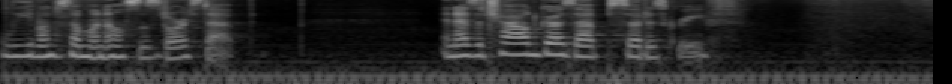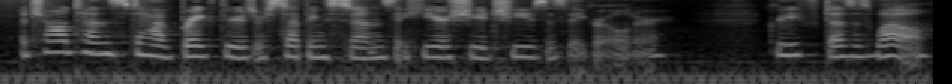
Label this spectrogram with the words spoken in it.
leave on someone else's doorstep. And as a child grows up, so does grief. A child tends to have breakthroughs or stepping stones that he or she achieves as they grow older. Grief does as well.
